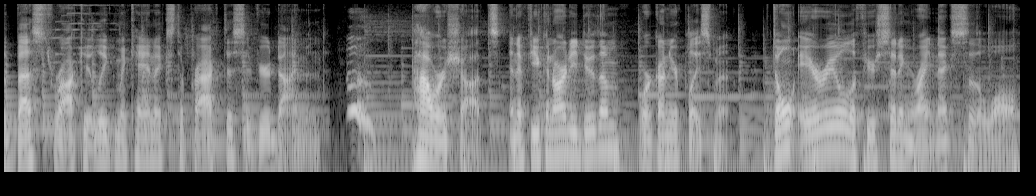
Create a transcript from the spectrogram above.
the best Rocket League mechanics to practice if you're diamond. Power shots, and if you can already do them, work on your placement. Don't aerial if you're sitting right next to the wall.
